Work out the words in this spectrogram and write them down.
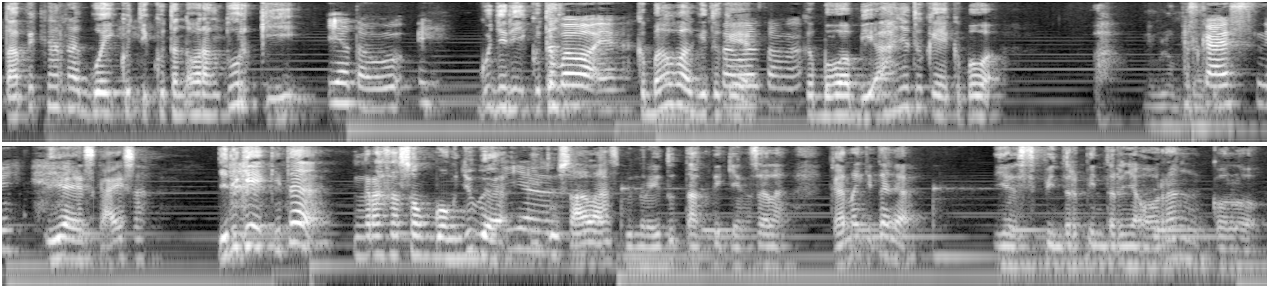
tapi karena gue ikut ikutan orang Turki iya tahu, eh gue jadi ke ikutan bawah ya. ke bawah gitu kayak Sama-sama. ke bawah biahnya tuh kayak ke bawah ah ini belum SKS nih. iya SKS ah jadi kayak kita ngerasa sombong juga Iya. itu salah sebenarnya itu taktik yang salah karena kita nggak ya sepinter-pinternya orang kalau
